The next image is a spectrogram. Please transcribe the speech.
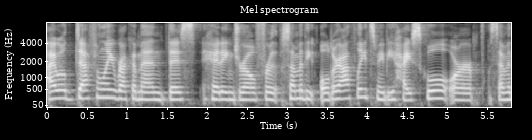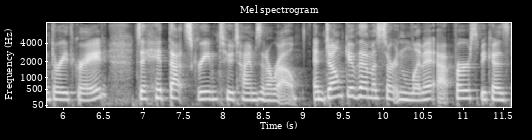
I will definitely recommend this hitting drill for some of the older athletes, maybe high school or seventh or eighth grade, to hit that screen two times in a row. And don't give them a certain limit at first because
